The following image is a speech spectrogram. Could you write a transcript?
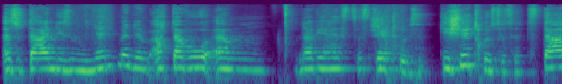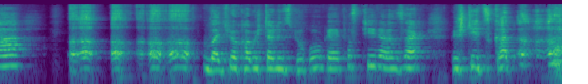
Also da in diesem, wie nennt man dem, ach da wo, ähm, na wie heißt das? Der- Schilddrüsen. Die Schilddrüse sitzt da. Äh, äh, äh, äh. Manchmal komme ich dann ins Büro, gell, Christina, und sag, mir steht's gerade, äh, äh.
